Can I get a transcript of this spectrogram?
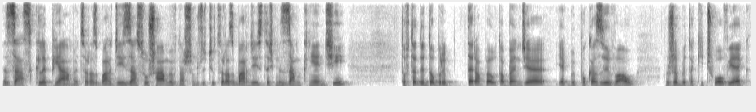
zasklepiamy, coraz bardziej zasuszamy w naszym życiu, coraz bardziej jesteśmy zamknięci, to wtedy dobry terapeuta będzie jakby pokazywał, żeby taki człowiek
